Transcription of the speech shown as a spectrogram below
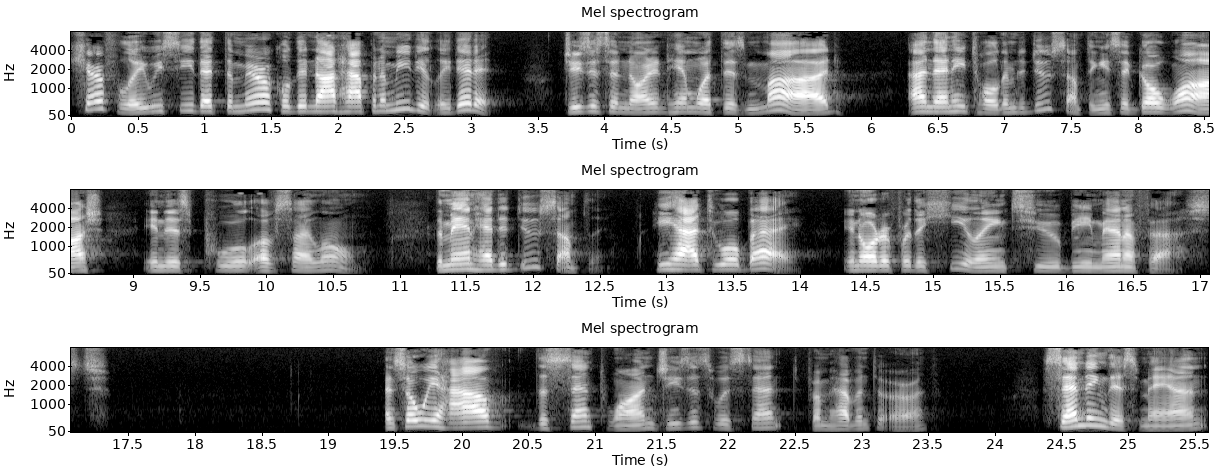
carefully, we see that the miracle did not happen immediately, did it? Jesus anointed him with this mud, and then he told him to do something. He said, Go wash in this pool of Siloam. The man had to do something, he had to obey in order for the healing to be manifest. And so we have the sent one. Jesus was sent from heaven to earth, sending this man,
